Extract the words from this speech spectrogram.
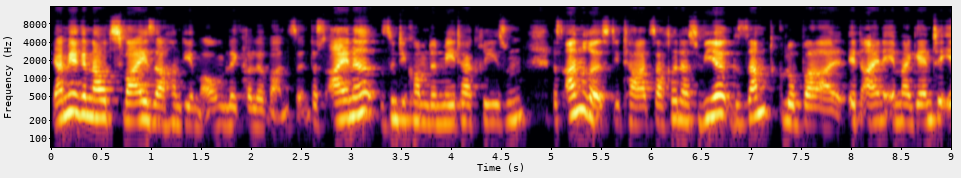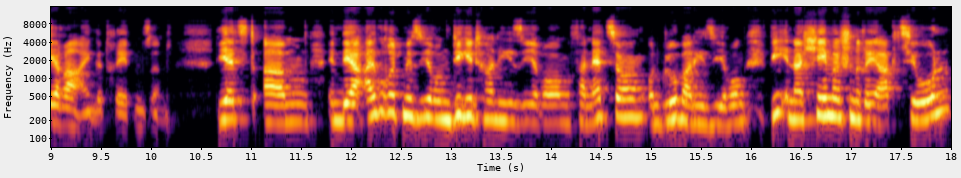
Wir haben hier genau zwei Sachen, die im Augenblick relevant sind. Das eine sind die kommenden Metakrisen. Das andere ist die Tatsache, dass wir gesamtglobal in eine emergente Ära eingetreten sind die jetzt ähm, in der Algorithmisierung, Digitalisierung, Vernetzung und Globalisierung wie in einer chemischen Reaktion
